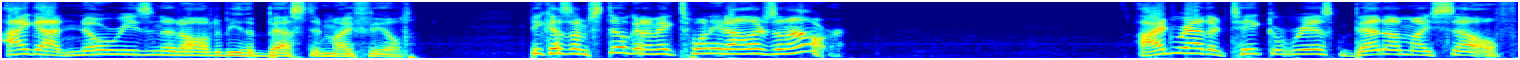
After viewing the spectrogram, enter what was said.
I got no reason at all to be the best in my field because I'm still going to make twenty dollars an hour. I'd rather take a risk, bet on myself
